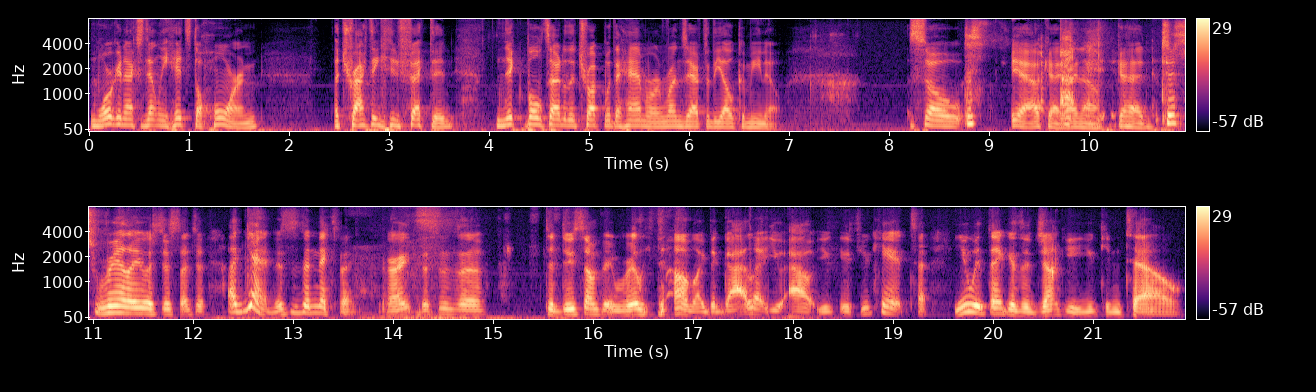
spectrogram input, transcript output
Morgan accidentally hits the horn, attracting infected. Nick bolts out of the truck with a hammer and runs after the El Camino. So, This, yeah, okay, I know. Go ahead. this really was just such a. Again, this is the Nick thing, right? This is a to do something really dumb. Like the guy let you out. You if you can't, tell, you would think as a junkie you can tell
